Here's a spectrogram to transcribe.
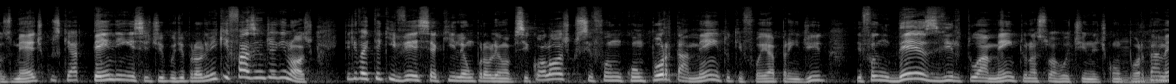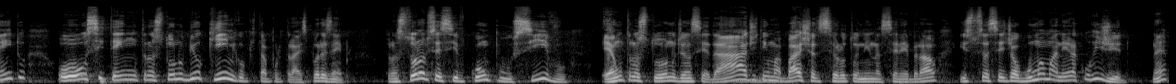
os médicos que atendem esse tipo de problema e que fazem o diagnóstico. Então, ele vai ter que ver se aquilo é um problema psicológico, se foi um comportamento que foi aprendido, se foi um desvirtuamento na sua rotina de comportamento, uhum. ou se tem um transtorno bioquímico que está por trás. Por exemplo, Transtorno obsessivo compulsivo é um transtorno de ansiedade, tem uma baixa de serotonina cerebral, isso precisa ser de alguma maneira corrigido. Né?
